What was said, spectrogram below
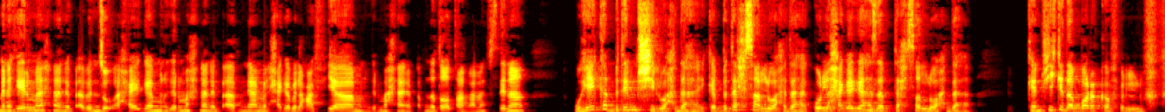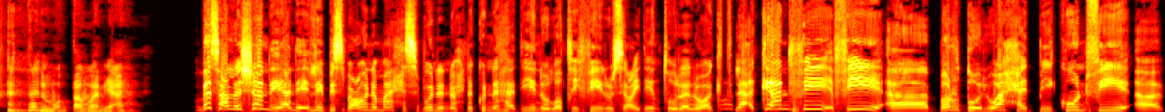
من غير ما إحنا نبقى بنزق حاجة من غير ما إحنا نبقى بنعمل حاجة بالعافية من غير ما إحنا نبقى بنضغط على نفسنا. وهي كانت بتمشي لوحدها كانت بتحصل لوحدها كل حاجة جاهزة بتحصل لوحدها. كان في كده بركة في في المؤتمر يعني. بس علشان يعني اللي بيسمعونا ما يحسبون إنه إحنا كنا هادين ولطيفين وسعيدين طول الوقت. لا كان في في آه برضو الواحد بيكون في آه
